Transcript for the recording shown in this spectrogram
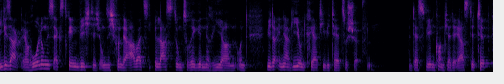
Wie gesagt, Erholung ist extrem wichtig, um sich von der Arbeitsbelastung zu regenerieren und wieder Energie und Kreativität zu schöpfen. Deswegen kommt hier der erste Tipp.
